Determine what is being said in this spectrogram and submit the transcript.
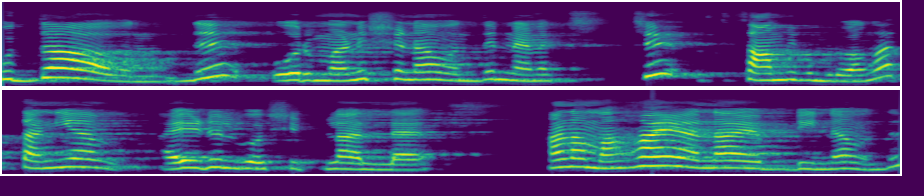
புத்தா வந்து ஒரு மனுஷனா வந்து நினைச்சு சாமி கும்பிடுவாங்க. தனியா ஐடல் வர்ஷிப்லாம் இல்லை. ஆனா மகாயானா எப்படின்னா வந்து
